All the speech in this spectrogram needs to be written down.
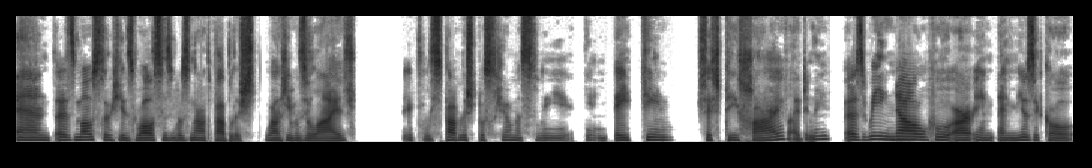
and as most of his waltzes was not published while he was alive, it was published posthumously in 1855, I believe as we know who are in a musical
